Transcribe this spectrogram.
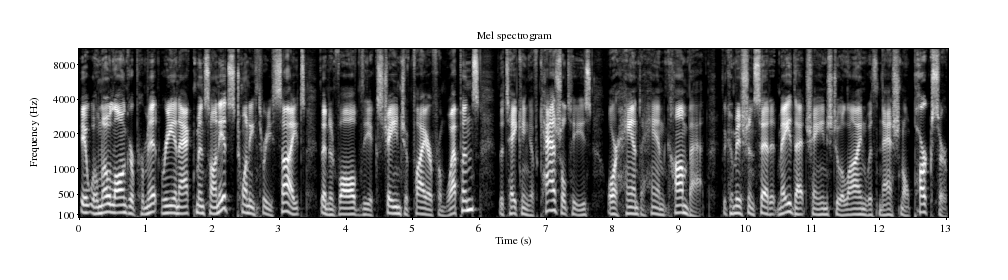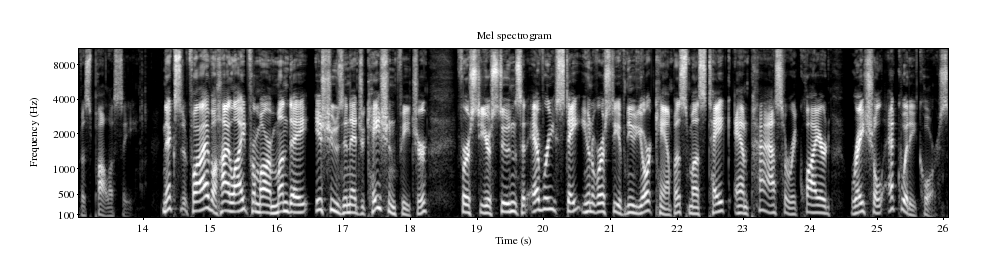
it will no longer permit reenactments on its 23 sites that involve the exchange of fire from weapons, the taking of casualties, or hand to hand combat. The Commission said it made that change to align with National Park Service policy. Next at 5, a highlight from our Monday Issues in Education feature. First year students at every State University of New York campus must take and pass a required racial equity course.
